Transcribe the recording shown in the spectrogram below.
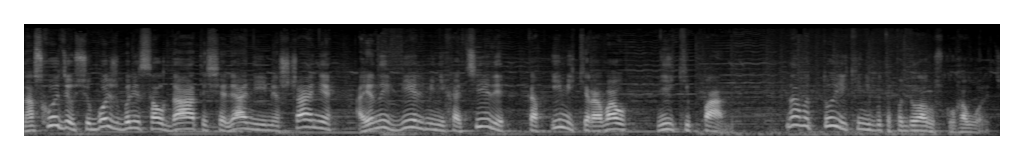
На сходзе ўсё больш былі салдаты, сяляне і мяшчане, а яны вельмі не хацелі, каб імі кіраваў нейкі пан. Нават той, які нібыта па-беларуску гаворыць.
